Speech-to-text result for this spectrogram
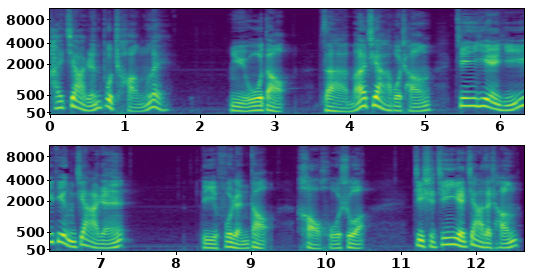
还嫁人不成嘞？”女巫道：“怎么嫁不成？今夜一定嫁人。”李夫人道：“好胡说！既是今夜嫁得成，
